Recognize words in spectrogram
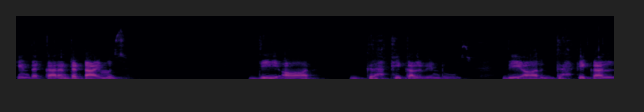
in the current times, they are graphical windows. They are graphical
